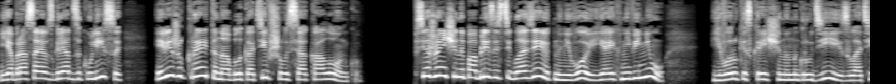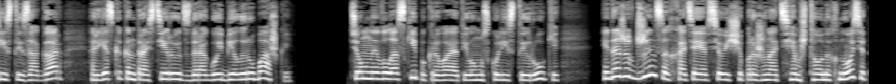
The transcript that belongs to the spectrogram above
Я бросаю взгляд за кулисы и вижу Крейтона, облокотившегося о колонку. Все женщины поблизости глазеют на него, и я их не виню. Его руки скрещены на груди, и золотистый загар резко контрастирует с дорогой белой рубашкой. Темные волоски покрывают его мускулистые руки, и даже в джинсах, хотя я все еще поражена тем, что он их носит,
